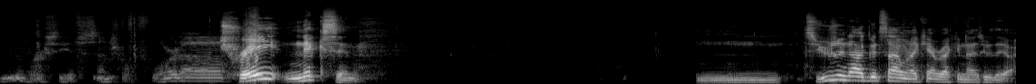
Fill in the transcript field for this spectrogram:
University of Central Florida. Tre Nixon. Mm, it's usually not a good sign when I can't recognize who they are.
